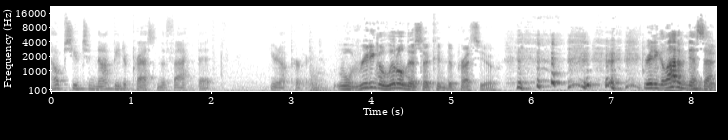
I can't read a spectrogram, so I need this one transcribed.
helps you to not be depressed in the fact that you're not perfect. Well, reading a little Nyssa can depress you. reading a lot of Nyssa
